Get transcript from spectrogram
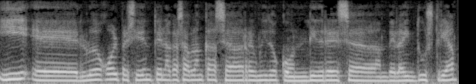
Y eh, luego el presidente en la Casa Blanca se ha reunido con líderes ah, de la industria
